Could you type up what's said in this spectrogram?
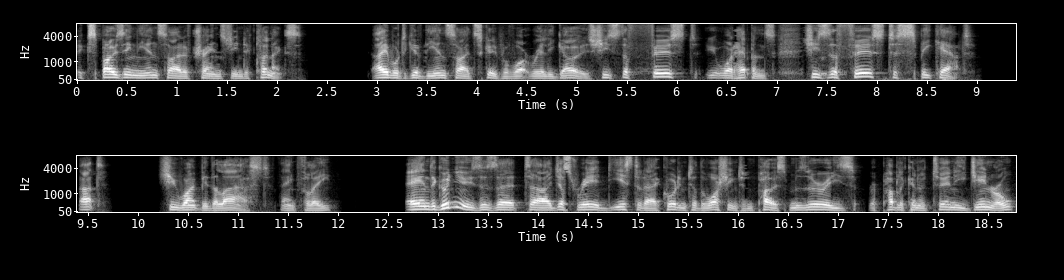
exposing the inside of transgender clinics, able to give the inside scoop of what really goes. She's the first, what happens, she's the first to speak out, but she won't be the last, thankfully. And the good news is that uh, I just read yesterday, according to the Washington Post, Missouri's Republican Attorney General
